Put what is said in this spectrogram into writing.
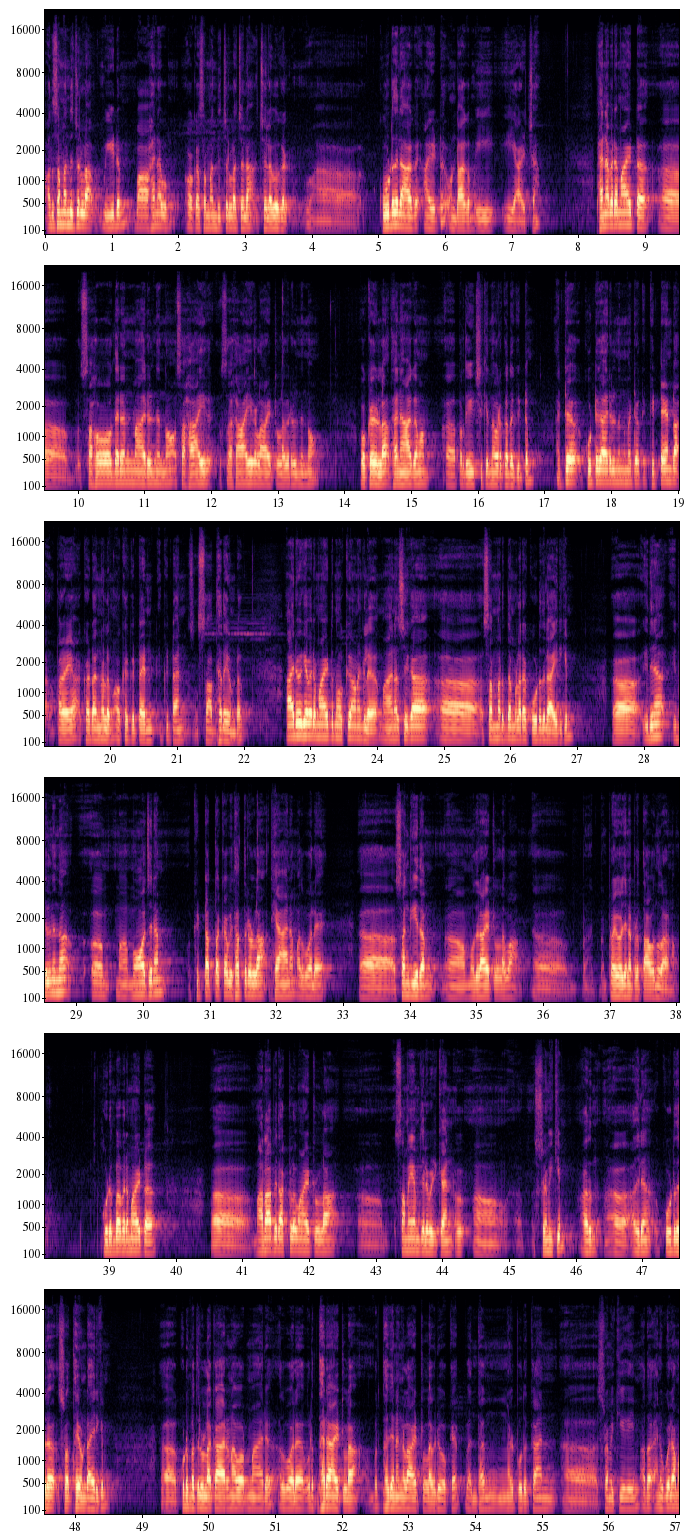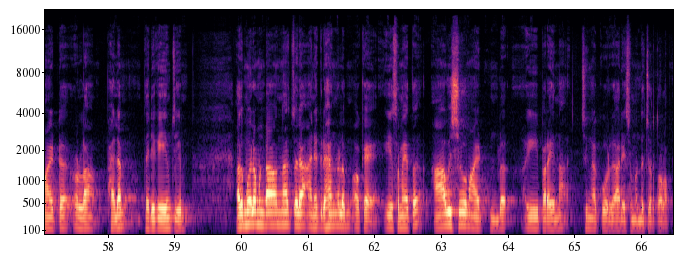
അത് സംബന്ധിച്ചുള്ള വീടും വാഹനവും ഒക്കെ സംബന്ധിച്ചുള്ള ചില ചിലവുകൾ കൂടുതലാകെ ആയിട്ട് ഉണ്ടാകും ഈ ഈ ആഴ്ച. ധനപരമായിട്ട് സഹോദരന്മാരിൽ നിന്നോ സഹായി സഹായികളായിട്ടുള്ളവരിൽ നിന്നോ ഒക്കെയുള്ള ധനാഗമം പ്രതീക്ഷിക്കുന്നവർക്കത് കിട്ടും. മറ്റ് കൂട്ടുകാരിൽ നിന്നും മറ്റൊക്കെ കിട്ടേണ്ട പഴയ കടങ്ങളും ഒക്കെ കിട്ടാൻ കിട്ടാൻ സാധ്യതയുണ്ട്. ആരോഗ്യപരമായിട്ട് നോക്കുകയാണെങ്കിൽ മാനസിക സമ്മർദ്ദം വളരെ കൂടുതലായിരിക്കും. ഇതിന് ഇതിൽ നിന്ന് മോചനം കിട്ടത്തക്ക വിധത്തിലുള്ള ധ്യാനം അതുപോലെ സംഗീതം മുതലായിട്ടുള്ളവ പ്രയോജനപ്പെടുത്താവുന്നതാണ്. കുടുംബപരമായിട്ട് മാതാപിതാക്കളുമായിട്ടുള്ള സമയം ചെലവഴിക്കാൻ ശ്രമിക്കും. അത് അതിന് കൂടുതൽ ശ്രദ്ധയുണ്ടായിരിക്കും. കുടുംബത്തിലുള്ള കാരണവർമാർ അതുപോലെ വൃദ്ധരായിട്ടുള്ള വൃദ്ധജനങ്ങളായിട്ടുള്ളവരും ഒക്കെ ബന്ധങ്ങൾ പുതുക്കാൻ ശ്രമിക്കുകയും അത് അനുകൂലമായിട്ട് ഉള്ള ഫലം തരികയും ചെയ്യും. അതുമൂലമുണ്ടാകുന്ന ചില അനുഗ്രഹങ്ങളും ഒക്കെ ഈ സമയത്ത് ആവശ്യവുമായിട്ടുണ്ട് ഈ പറയുന്ന ചിങ്ങക്കൂറുകാരെ സംബന്ധിച്ചിടത്തോളം.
